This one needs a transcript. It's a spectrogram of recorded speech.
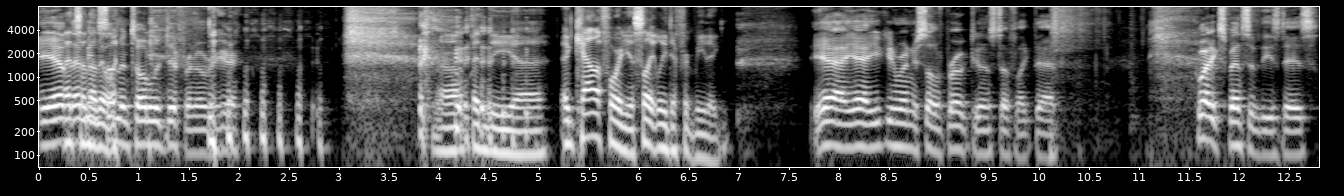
Yeah, That's that means another one. something totally different over here. Uh, up in the uh, in California, slightly different meaning. yeah, yeah, you can run yourself broke doing stuff like that. Quite expensive these days.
